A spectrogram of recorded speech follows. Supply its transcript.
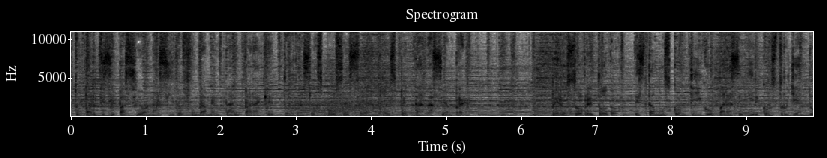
tu participación ha sido fundamental para que todas las voces sean respetadas siempre. Pero sobre todo, estamos contigo para seguir construyendo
